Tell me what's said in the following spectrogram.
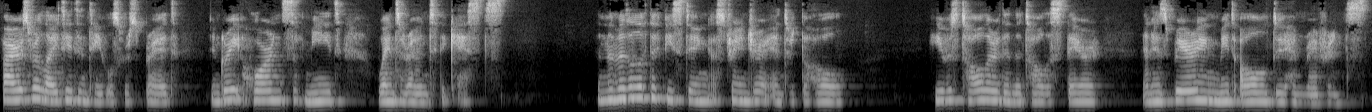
Fires were lighted and tables were spread, and great horns of mead went around to the guests. In the middle of the feasting, a stranger entered the hall. He was taller than the tallest there, and his bearing made all do him reverence.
